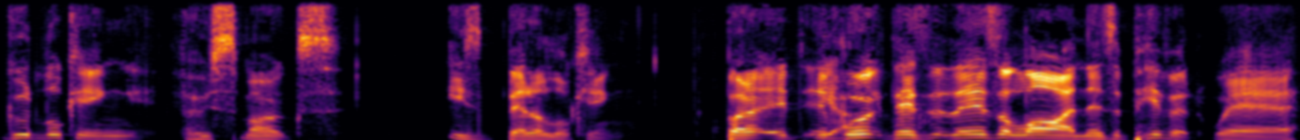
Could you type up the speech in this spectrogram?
good looking who smokes is better looking. But it, it Yeah. work. There's there's a line. There's a pivot where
